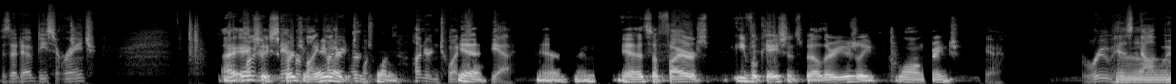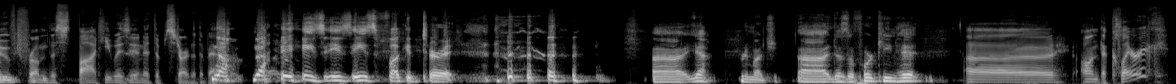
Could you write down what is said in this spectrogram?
Does that have decent range? I actually 100 never scorching mind, ray. 100. Like, 120. 120. Yeah. Yeah. yeah, it's a fire evocation spell. They're usually long range. Yeah. Rube has not Um, moved from the spot he was in at the start of the battle. No, no, he's he's he's a fucking turret. Uh, yeah, pretty much. Uh, does a 14 hit? Uh, on the cleric?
